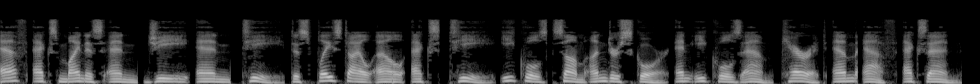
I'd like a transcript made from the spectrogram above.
f x minus n g n t display style l x t equals sum underscore n equals m caret m f x n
